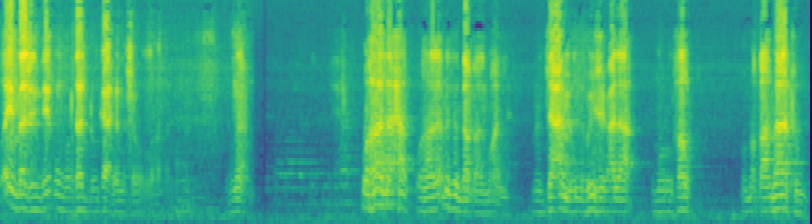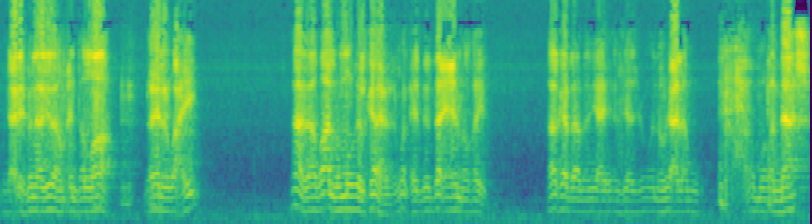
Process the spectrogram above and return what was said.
وإما زنديق مرتد كافر نسأل الله العافية. نعم. وهذا حق وهذا مثل ما قال المؤلف. من زعم أنه يشرف على أمور الخلق ومقاماتهم ويعرف منازلهم عند الله غير الوحي هذا ضال مضل كافر ملحد يدعي علم الغيب. هكذا من يزعم أنه يعلم أمور الناس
